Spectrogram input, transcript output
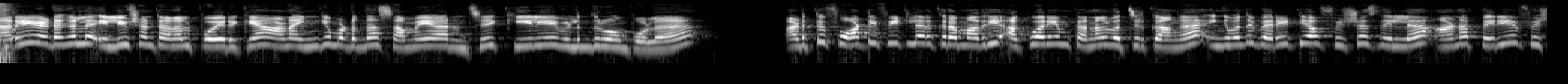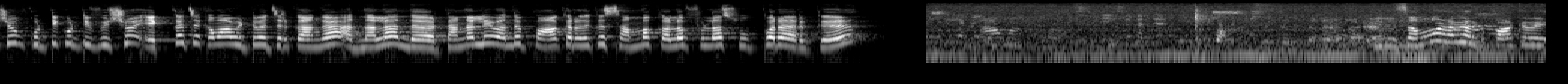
நிறைய இடங்கள்ல இல்யூஷன் டனல் போயிருக்கேன். ஆனால் இங்கே மட்டும்தான் செமையாக இருந்துச்சு. கீழே விழுந்துருவோம் போல. அடுத்து ஃபார்ட்டி ஃபீட்டில் இருக்கிற மாதிரி அக்வாரியம் டனல் வச்சுருக்காங்க. இங்கே வந்து வெரைட்டி ஆஃப் ஃபிஷ்ஷஸ் இல்லை. ஆனால் பெரிய ஃபிஷ்ஷும் குட்டி குட்டி ஃபிஷ்ஷும் எக்கச்சக்கமாக விட்டு வச்சுருக்காங்க. அதனால அந்த டனலே வந்து பார்க்குறதுக்கு செம்ம கலர்ஃபுல்லாக சூப்பராக இருக்குது இது செம்ம அழகா இருக்கு பார்க்கவே.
